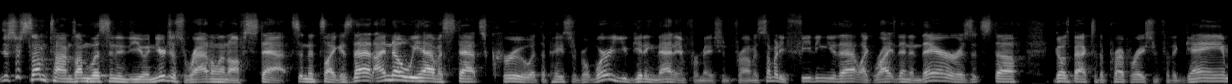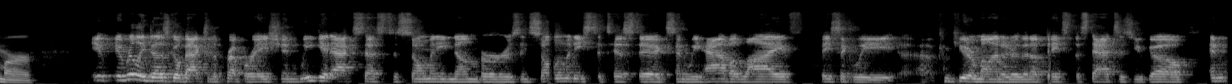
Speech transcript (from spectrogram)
just sometimes I'm listening to you and you're just rattling off stats. And it's like, is that I know we have a stats crew at the Pacers, but where are you getting that information from? Is somebody feeding you that like right then and there? Or is it stuff goes back to the preparation for the game or it, it really does go back to the preparation. We get access to so many numbers and so many statistics, and we have a live, basically, uh, computer monitor that updates the stats as you go. And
